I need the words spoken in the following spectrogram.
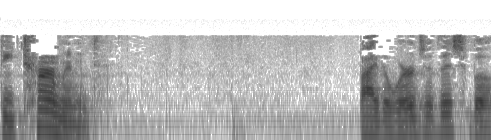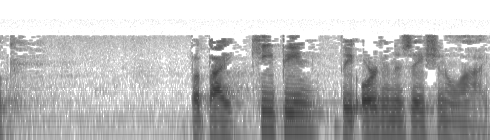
determined by the words of this book, but by keeping the organization alive.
